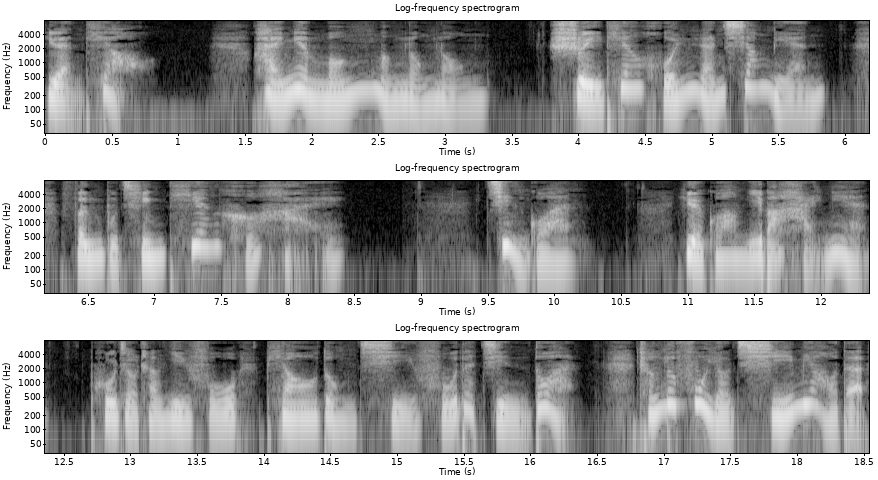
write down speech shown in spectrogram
远眺，海面朦朦胧胧，水天浑然相连，分不清天和海。近观，月光已把海面铺就成一幅飘动起伏的锦缎，成了富有奇妙的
